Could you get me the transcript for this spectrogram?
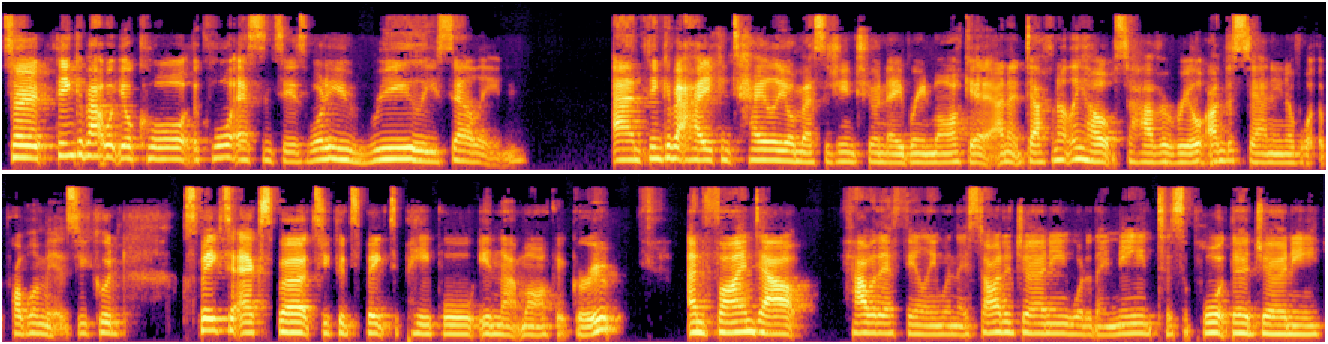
So think about what your core, the core essence is. What are you really selling? And think about how you can tailor your messaging to your neighboring market. And it definitely helps to have a real understanding of what the problem is. You could speak to experts, you could speak to people in that market group and find out how they're they feeling when they start a journey? What do they need to support their journey?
